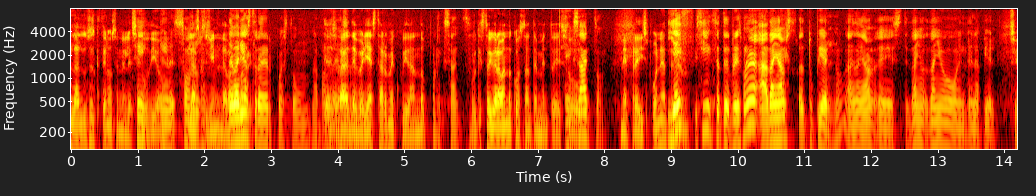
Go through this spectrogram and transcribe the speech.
las luces que tenemos en el Sí, estudio, eh, son las que vienen de abajo Deberías traer puesto una O pantalla. sea, azul. debería estarme cuidando por- Exacto. porque estoy grabando constantemente eso. Exacto. Me predispone a Y hay, tener... sí, te predispone a dañar tu piel, ¿no? A dañar este, daño, daño en, en la piel. Sí.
